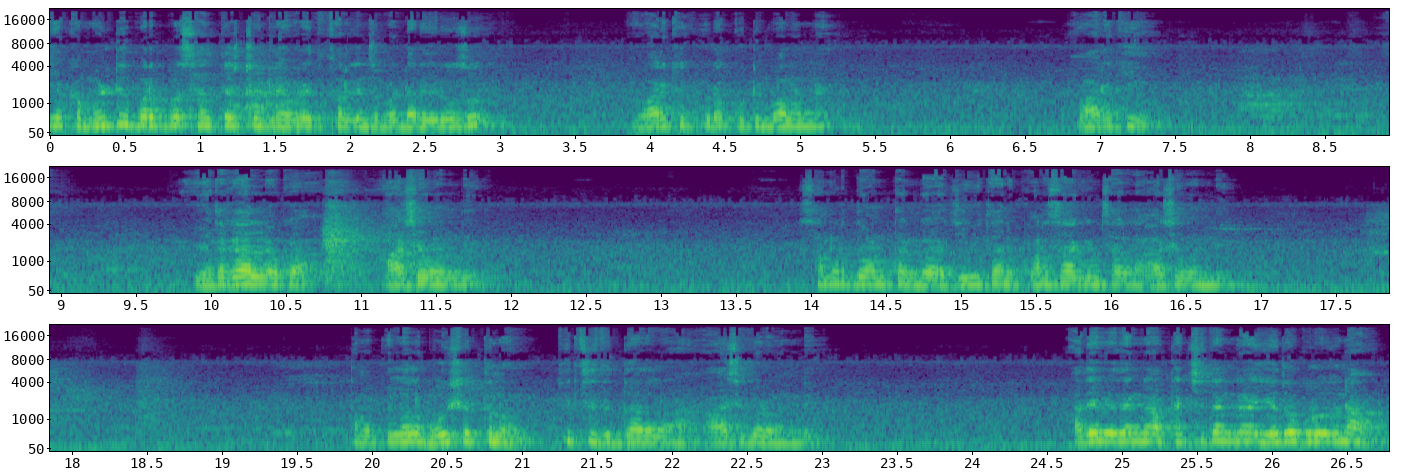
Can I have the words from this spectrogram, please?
ఈ యొక్క మల్టీపర్పస్ హెల్త్ అసిస్టెంట్లు ఎవరైతే తొలగించబడ్డారో ఈరోజు వారికి కూడా కుటుంబాలు ఉన్నాయి. వారికి ఎదగాలని ఒక ఆశ ఉంది. సమర్థవంతంగా జీవితాన్ని కొనసాగించాలని ఆశ ఉంది. తమ పిల్లల భవిష్యత్తును తీర్చిదిద్దాలన్న ఆశ కూడా ఉంది. అదేవిధంగా ఖచ్చితంగా ఏదో ఒక రోజున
